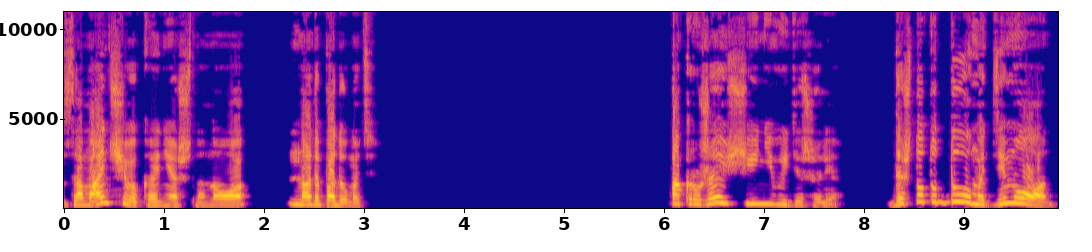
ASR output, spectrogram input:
заманчиво, конечно, но надо подумать». Окружающие не выдержали. «Да что тут думать, Димон?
